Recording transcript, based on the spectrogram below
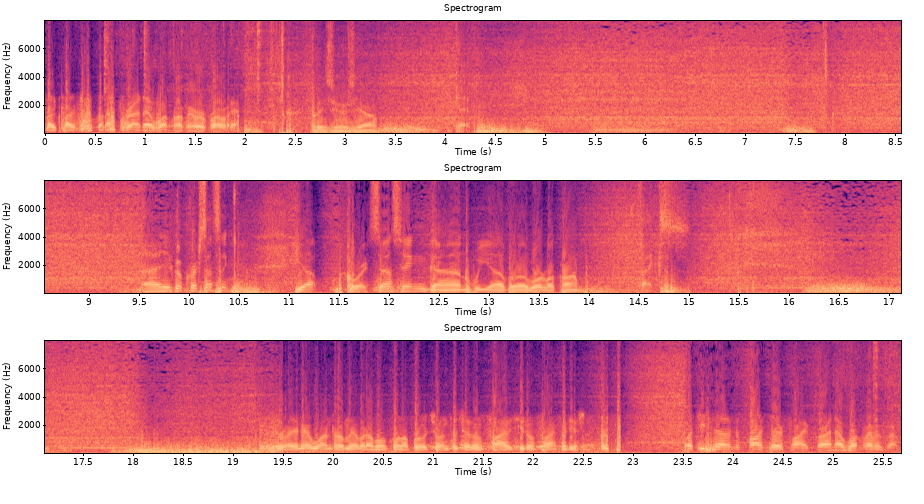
localizer from the left around uh, 1 Romeo Bravo. 300. Okay. And you've got correct sensing. Yeah, correct sensing, and we have a VOR/LOC arm. Thanks. Ryanair 1 Romeo Bravo, call approach 127.505, adios. 127.505 Ryanair 1 Romeo Bravo.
